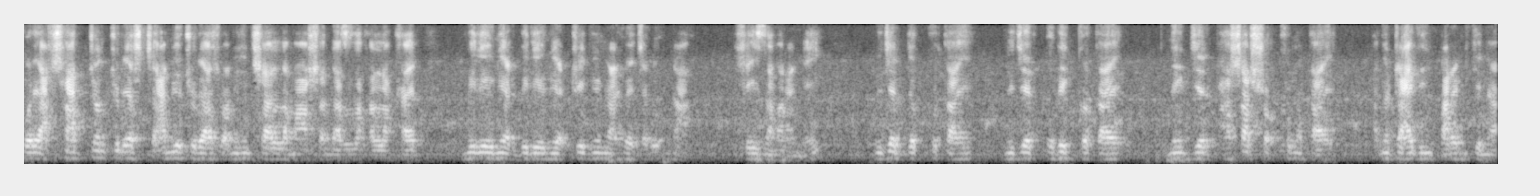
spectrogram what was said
করে আর সাতজন চলে আসছে, আমিও চলে আসব। আমি ইনশাআল্লাহ মাশাল রাজাকাল্লাহ খায়ের মিলিয়নিয়ার বিলিয়নিয়ার ট্রিলিয়নিয়ার হয়ে যাব। না, সেই জামানা নেই। নিজের দক্ষতায়, নিজের অভিজ্ঞতায়, নিজের ভাষার সক্ষমতায় আপনি ড্রাইভিং পারেন কিনা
